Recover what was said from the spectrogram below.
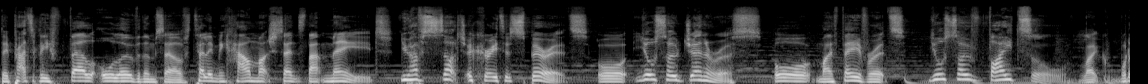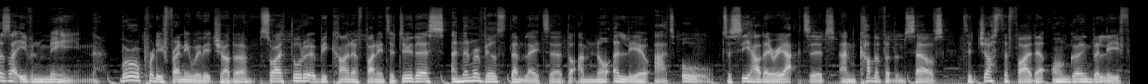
They practically fell all over themselves, telling me how much sense that made. You have such a creative spirit, or you're so generous, or my favourite, you're so vital. Like, what does that even mean? We're all pretty friendly with each other, so I thought it would be kind of funny to do this and then reveal to them later that I'm not a Leo at all, to see how they reacted and cover for themselves to justify their ongoing belief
